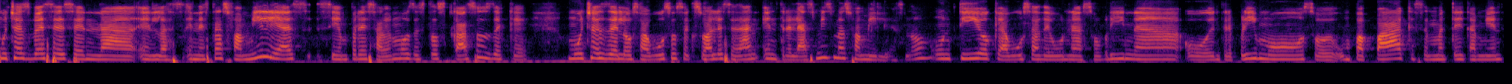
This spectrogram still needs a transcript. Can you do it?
Muchas veces en, la, en, las, en estas familias siempre sabemos de estos casos de que muchos de los abusos sexuales se dan entre las mismas familias, ¿no? Un tío que abusa de una sobrina o entre primos o un papá que se mete también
